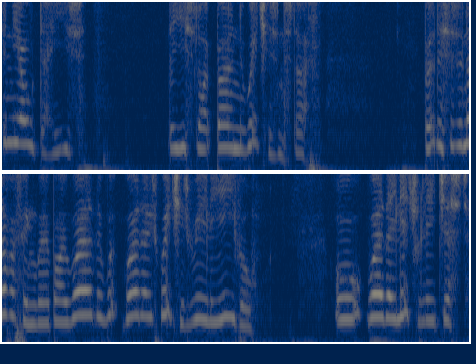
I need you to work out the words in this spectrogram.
in the old days, they used to like burn the witches and stuff. But this is another thing whereby were the were those witches really evil, or were they literally just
